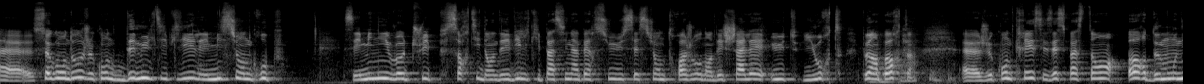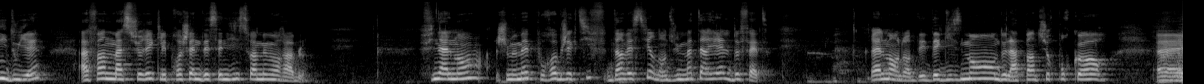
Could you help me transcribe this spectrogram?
Euh, secondo, je compte démultiplier les missions de groupe. Ces mini road trips sortis dans des villes qui passent inaperçues, sessions de trois jours dans des chalets, huttes, yourtes, peu importe. Euh, je compte créer ces espaces-temps hors de mon nid douillet afin de m'assurer que les prochaines décennies soient mémorables. Finalement, je me mets pour objectif d'investir dans du matériel de fête. Réellement, genre des déguisements, de la peinture pour corps, euh,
